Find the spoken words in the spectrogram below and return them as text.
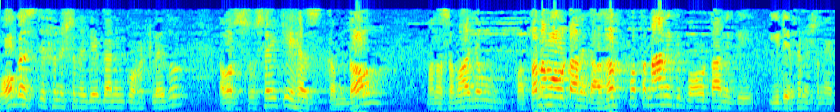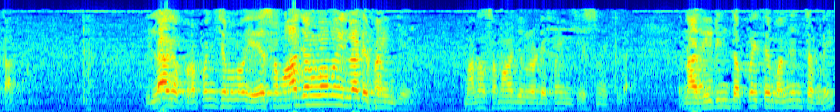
బోగస్ డెఫినేషన్ ఇదే కానీ ఇంకొకట్లేదు our society has come down మన సమాజం పతనం అవటానికి అధఃపతనానికి పోవటానికి ఈ డెఫినేషనే కాదు. ఇలాగ ప్రపంచంలో ఏ సమాజంలోనూ ఇలా డిఫైన్ చేయరు. మన సమాజంలో డిఫైన్ చేసినట్టుగా. నా రీడింగ్ తప్పైతే మన్నించండి.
